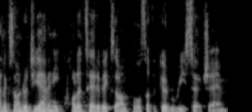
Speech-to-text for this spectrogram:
Alexandra, do you have any qualitative examples of a good research aim?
